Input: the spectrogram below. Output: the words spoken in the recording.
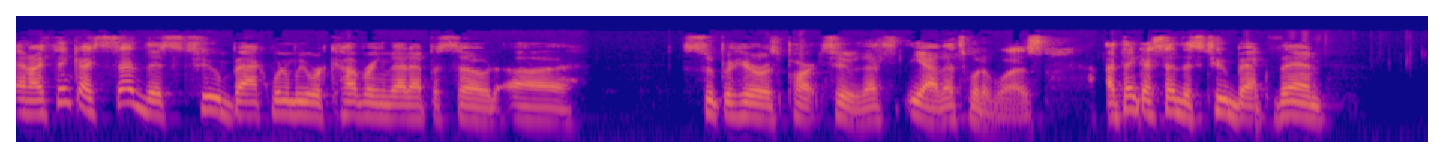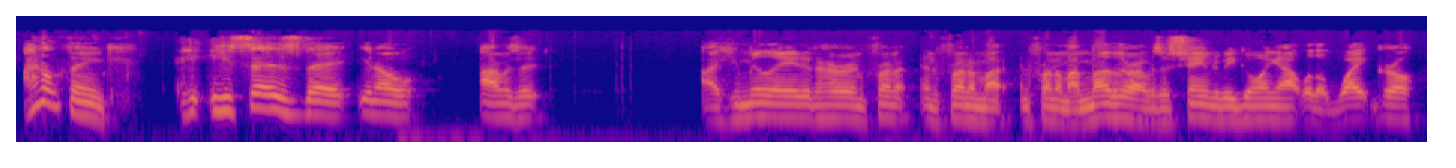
and I think I said this too back when we were covering that episode, uh, Superheroes Part Two. That's yeah, that's what it was. I think I said this too back then. I don't think he, he says that you know I was a I humiliated her in front of, in front of my in front of my mother. I was ashamed to be going out with a white girl.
